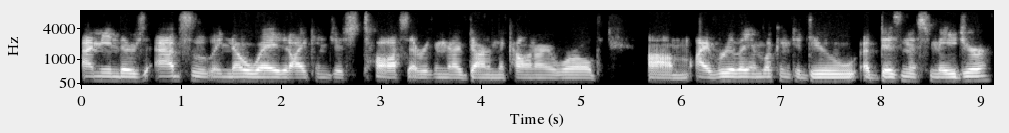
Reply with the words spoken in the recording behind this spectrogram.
I mean, there's absolutely no way that I can just toss everything that I've done in the culinary world. Um, I really am looking to do a business major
